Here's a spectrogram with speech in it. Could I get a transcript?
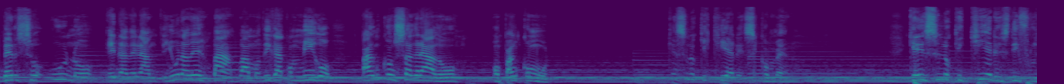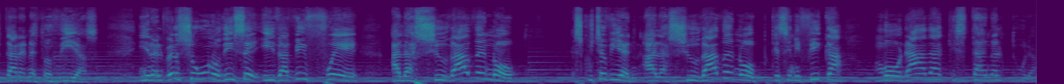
verso 1 en adelante. Y una vez más, vamos, diga conmigo, pan consagrado o pan común. ¿Qué es lo que quieres comer? ¿Qué es lo que quieres disfrutar en estos días? Y en el verso 1 dice, y David fue a la ciudad de Nob. Escucha bien, a la ciudad de Nob, que significa morada que está en altura.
